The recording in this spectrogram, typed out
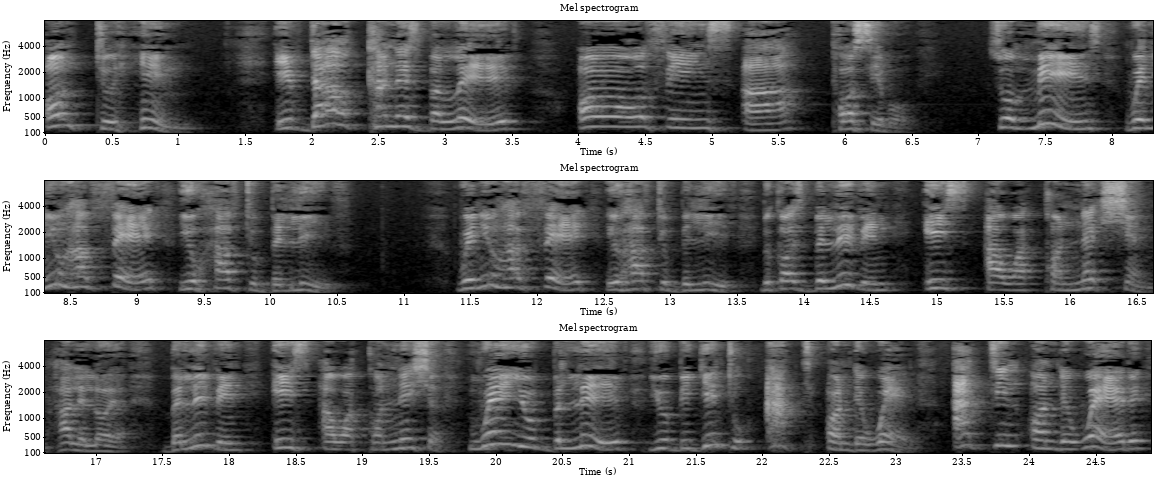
Unto him, if thou canst believe, all things are possible. So means when you have faith, you have to believe. When you have faith, you have to believe because believing is our connection. Hallelujah. Believing is our connection. When you believe, you begin to act on the word. Acting on the word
